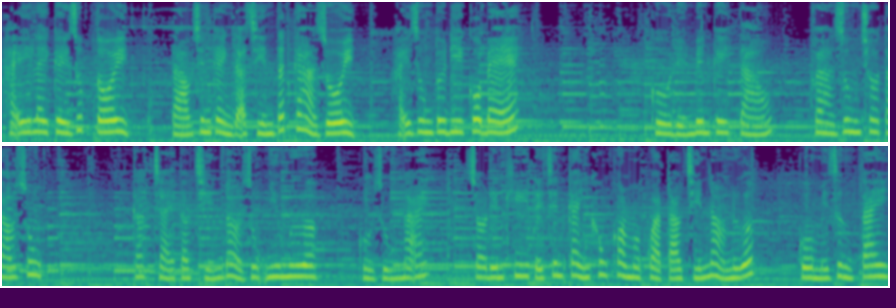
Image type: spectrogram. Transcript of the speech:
Hãy lay cây giúp tôi. Táo trên cành đã chín tất cả rồi. Hãy dung tôi đi cô bé. Cô đến bên cây táo và dung cho táo rụng. Các trái táo chín đỏ rụng như mưa, cô dùng mãi, cho đến khi thấy trên cành không còn một quả táo chín nào nữa, cô mới dừng tay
